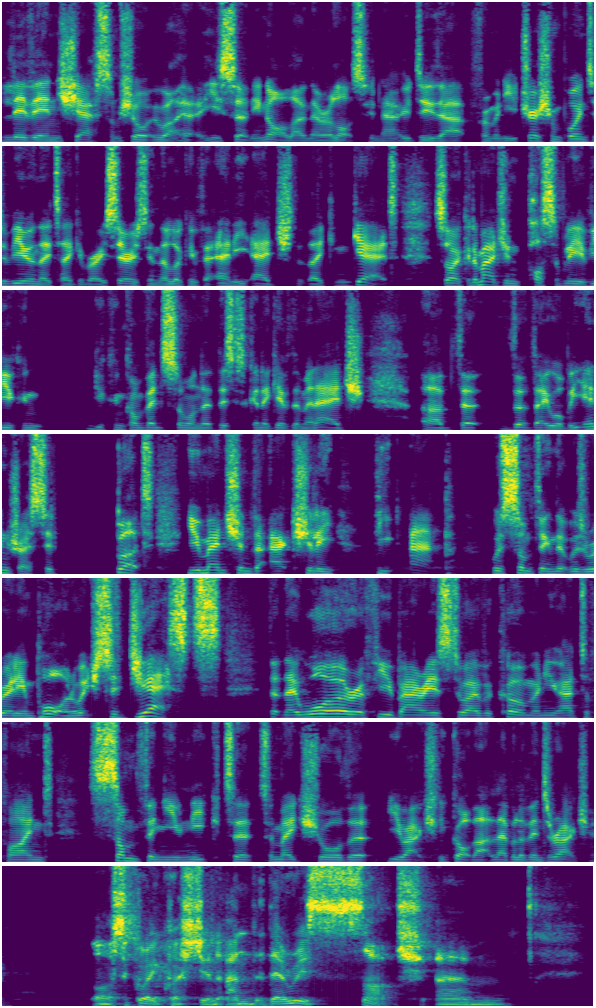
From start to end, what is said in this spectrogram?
live-in chefs. I'm sure. Well, he's certainly not alone. There are lots who now who do that from a nutrition point of view, and they take it very seriously, and they're looking for any edge that they can get. So I could imagine possibly if you can you can convince someone that this is going to give them an edge, uh, that that they will be interested. But you mentioned that actually the app was something that was really important, which suggests that there were a few barriers to overcome and you had to find something unique to, to make sure that you actually got that level of interaction? Oh, it's a great question. And there is such, um,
